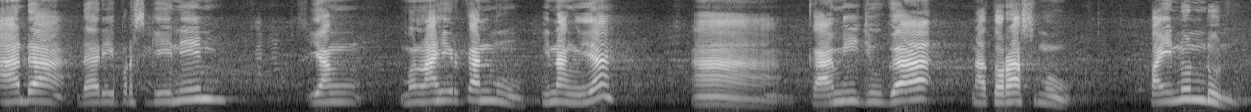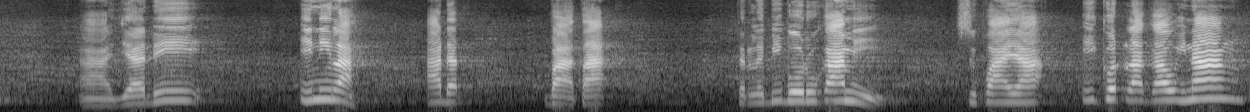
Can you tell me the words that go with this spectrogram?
ada dari Perseginim yang melahirkanmu, Inang ya. Nah, kami juga natorasmu, Painundun. Nah, jadi inilah adat Batak, terlebih boru kami, supaya ikutlah kau Inang,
